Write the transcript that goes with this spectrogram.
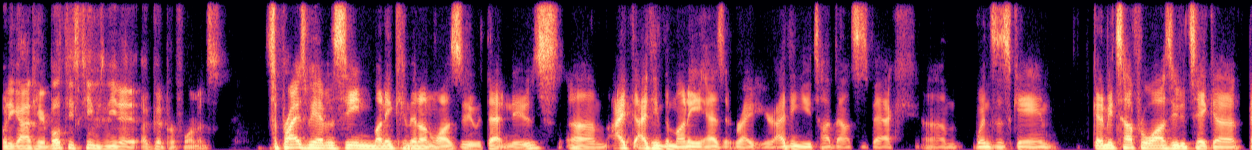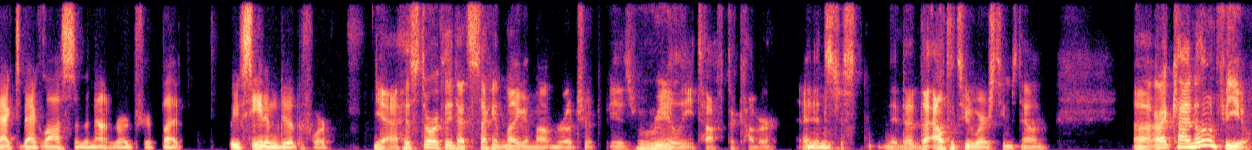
What do you got here? Both these teams need a, a good performance. Surprised we haven't seen money come in on Wazoo with that news. Um, I, I, think the money has it right here. I think Utah bounces back, um, wins this game. Going to be tough for Wazoo to take a back-to-back loss on the Mountain Road trip, but we've seen him do it before. Yeah, historically, that second leg of Mountain Road trip is really tough to cover. Mm-hmm. It's just the, the altitude wears teams down. Uh, all right, Ky, another one for you.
